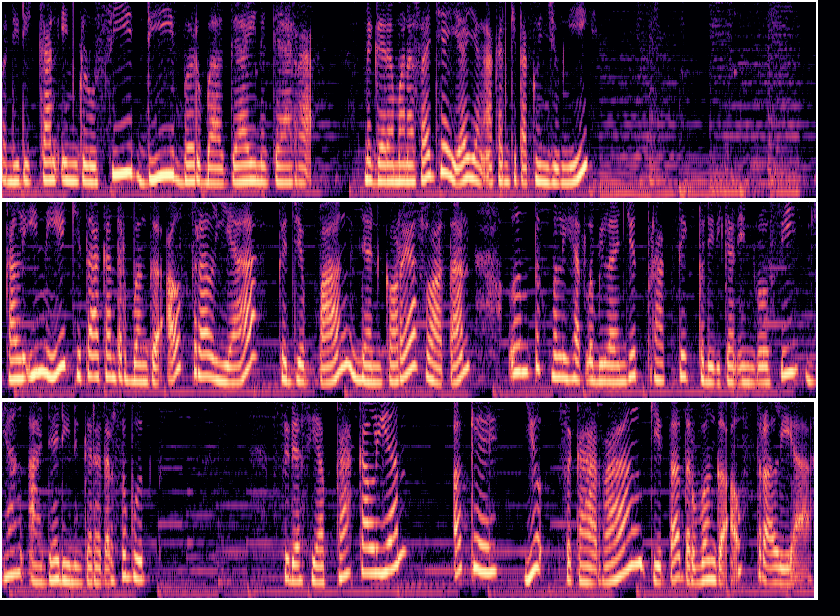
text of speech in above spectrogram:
pendidikan inklusi di berbagai negara Negara mana saja ya yang akan kita kunjungi? Kali ini kita akan terbang ke Australia, ke Jepang, dan Korea Selatan untuk melihat lebih lanjut praktik pendidikan inklusi yang ada di negara tersebut. Sudah siapkah kalian? Oke, yuk sekarang kita terbang ke Australia.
